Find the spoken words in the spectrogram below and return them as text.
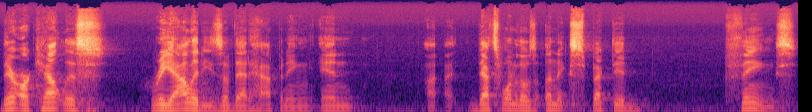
there are countless realities of that happening, and I, that's one of those unexpected things.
